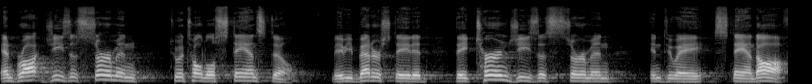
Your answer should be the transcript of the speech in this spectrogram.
and brought Jesus' sermon to a total standstill. Maybe better stated, they turned Jesus' sermon into a standoff.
